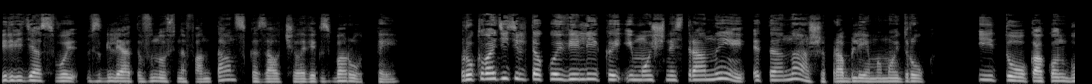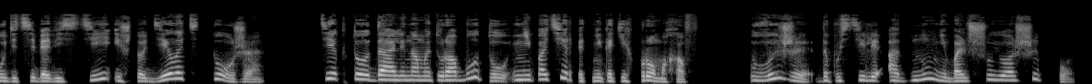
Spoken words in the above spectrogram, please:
Переведя свой взгляд вновь на фонтан, сказал человек с бородкой. Руководитель такой великой и мощной страны — это наши проблемы, мой друг. И то, как он будет себя вести и что делать, тоже. Те, кто дали нам эту работу, не потерпят никаких промахов. Вы же допустили одну небольшую ошибку.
